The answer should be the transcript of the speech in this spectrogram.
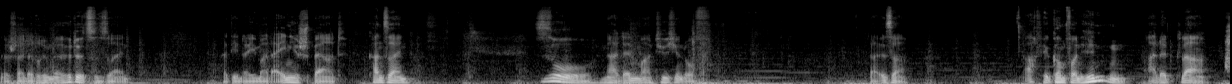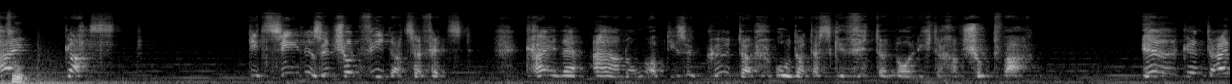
Da scheint da drüben eine Hütte zu sein. Hat den da jemand eingesperrt? Kann sein. So, na dann mal Türchen auf. Da ist er. Ach, wir kommen von hinten. Alles klar. So. Ein Gast. Die Ziele sind schon wieder zerfetzt. Keine Ahnung, ob diese Köter oder das Gewitter neulich daran schuld waren. Irgendein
